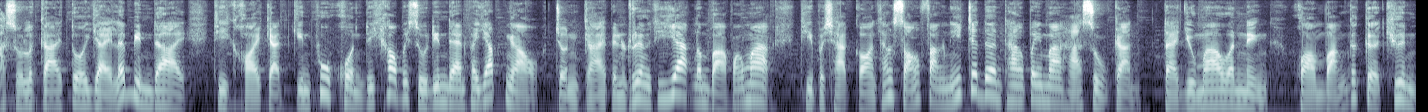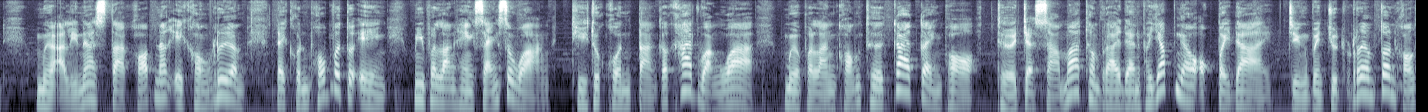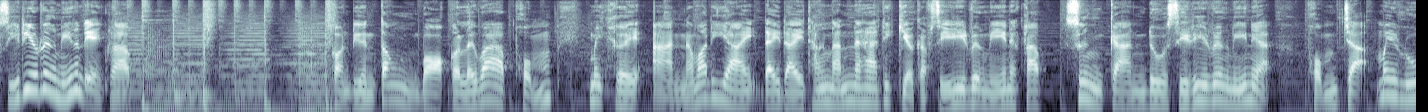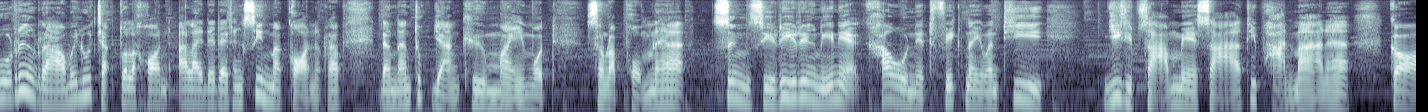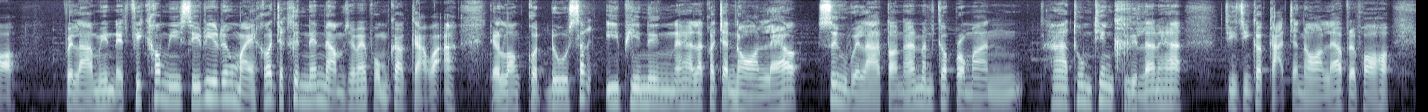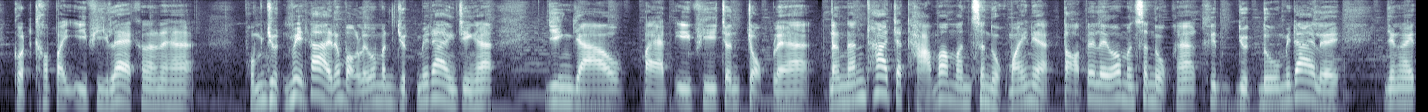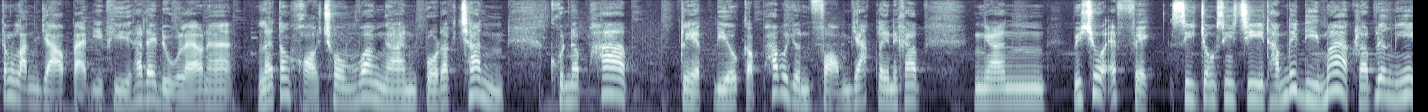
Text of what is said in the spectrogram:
อสุรกายตัวใหญ่และบินได้ที่คอยกัดกินผู้คนที่เข้าไปสู่ดินแดนพยับเงา จนกลายเป็นเรื่องที่ยากลำบากมาก ๆ ที่ประชากรทั้งสองฝั่งนี้จะเดินทางไปมาหาสู่กัน แต่อยู่มาวันหนึ่ง ความหวังก็เกิดขึ้น เมื่ออารีนาสตาร์คอฟนักเอกของเรื่อง ได้ค้นพบว่าตัวเองมีพลังแห่งแสงสว่าง ที่ทุกคนต่างก็คาดหวังว่า เมื่อพลังของเธอกล้าแกร่งพอ เธอจะสามารถทำลายแดนพยับเงาออกไปได้ จึงเป็นจุดเริ่มต้นของซีรีส์เรื่องนี้นั่นเองครับก่อนอื่นต้องบอกก่อนเลยว่าผมไม่เคยอ่านนวนิยายใด ๆ ทั้งนั้นนะฮะที่เกี่ยวกับซีรีส์เรื่องนี้นะครับ ซึ่งการดูซีรีส์เรื่องนี้เนี่ย ผมจะไม่รู้เรื่องราว ไม่รู้จักตัวละครอะไรใด ๆ ทั้งสิ้นมาก่อนนะครับ ดังนั้นทุกอย่างคือใหม่หมดสำหรับผมนะฮะ ซึ่งซีรีส์เรื่องนี้เนี่ยเข้า Netflix ในวันที่ 23 เมษาที่ผ่านมานะฮะ ก็ เวลามี Netflix เขามีซีรีส์เรื่องใหม่เขาจะขึ้นแนะนำใช่ไหมผมก็กะว่าอะเดี๋ยวลองกดดูสัก EP หนึ่งนะฮะแล้วก็จะนอนแล้ว ซึ่งเวลาตอนนั้นมันก็ประมาณ5ทุ่มเที่ยงคืนแล้วนะฮะจริง ๆ ก็กะจะนอนแล้วแต่พอกดเข้าไป EP แรกเท่านั้นนะฮะผมหยุดไม่ได้ต้องบอกเลยว่ามันหยุดไม่ได้จริงๆฮะยิงยาว 8 EP จนจบเลยฮะ ดังนั้นถ้าจะถามว่ามันสนุกไหมเนี่ย ตอบได้เลยว่ามันสนุกฮะ คือหยุดดูไม่ได้เลย ยังไงต้องรันยาว 8 EP ถ้าได้ดูแล้วนะฮะ และต้องขอชมว่างานโปรดักชันคุณภาพเกรดเดียวกับภาพยนตร์ฟอร์มยักษ์เลยนะครับ งาน Visual Effect ซีจง CG ทำได้ดีมากครับ เรื่องนี้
